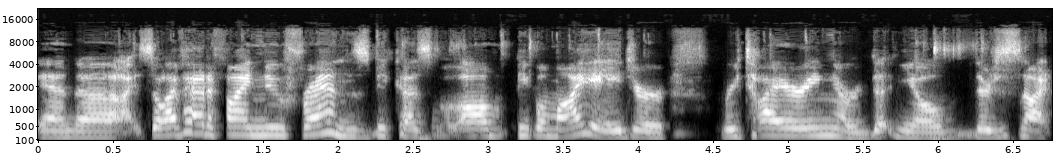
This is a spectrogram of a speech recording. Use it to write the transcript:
and uh, so I've had to find new friends because all people my age are retiring or you know they're just not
